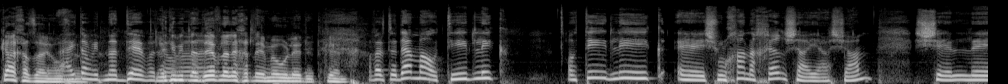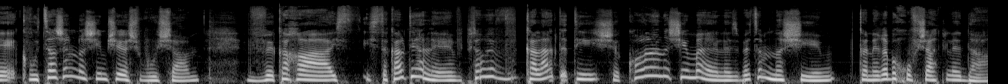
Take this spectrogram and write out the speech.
ככה זה היה עובר. היית מתנדב, אתה הייתי אומר. מתנדב ללכת לימי הולדת, כן. אבל אתה יודע מה אותי הדליק? אותי הדליק אה, שולחן אחר שהיה שם, של אה, קבוצה של נשים שישבו שם, וככה הס- הסתכלתי עליהם, ופתאום קלטתי שכל האנשים האלה זה בעצם נשים, כנראה בחופשת לידה.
